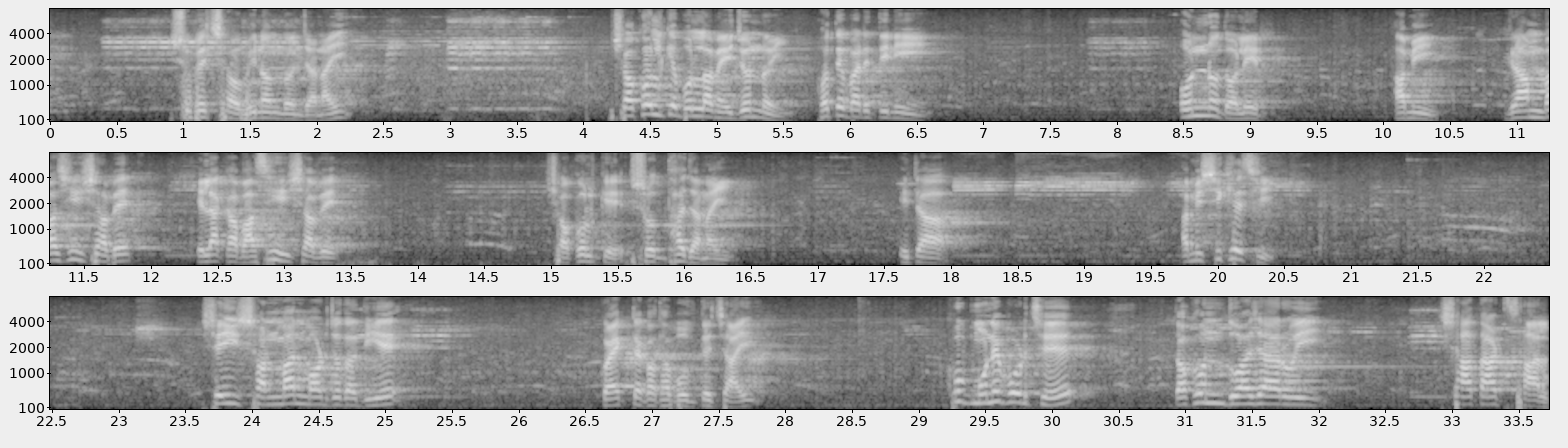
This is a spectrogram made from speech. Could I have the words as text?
শুভেচ্ছা, অভিনন্দন জানাই। সকলকে বললাম এই জন্যই, হতে পারে তিনি অন্য দলের। আমি গ্রামবাসী হিসাবে এলাকাবাসী হিসাবে সকলকে শ্রদ্ধা জানাই। এটা আমি শিখেছি। সেই সম্মান মর্যাদা দিয়ে কয়েকটা কথা বলতে চাই। খুব মনে পড়ছে, তখন দু হাজার ওই সাত আট সাল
